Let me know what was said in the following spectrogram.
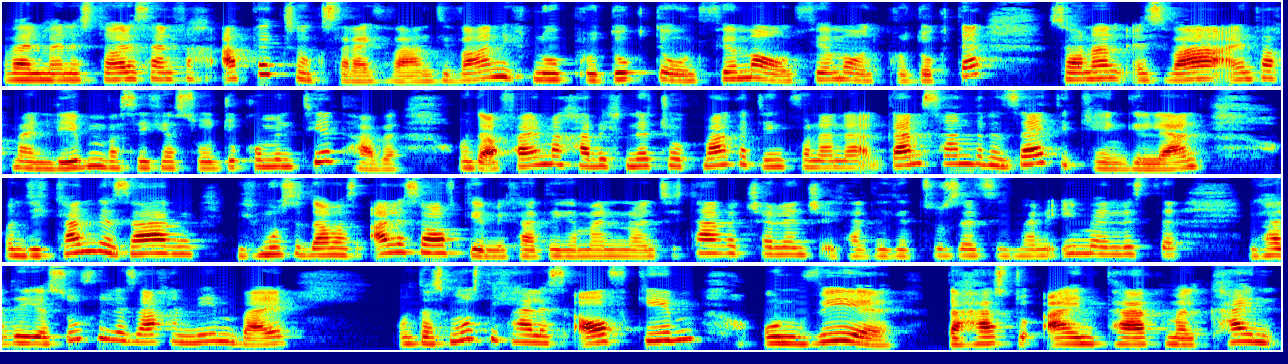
Weil meine Stories einfach abwechslungsreich waren. Die waren nicht nur Produkte und Firma und Firma und Produkte, sondern es war einfach mein Leben, was ich ja so dokumentiert habe. Und auf einmal habe ich Network Marketing von einer ganz anderen Seite kennengelernt. Und ich kann dir sagen, ich musste damals alles aufgeben. Ich hatte ja meine 90-Tage-Challenge, ich hatte ja zusätzlich meine E-Mail-Liste, ich hatte ja so viele Sachen nebenbei. Und das musste ich alles aufgeben. Und wehe, da hast du einen Tag mal kein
